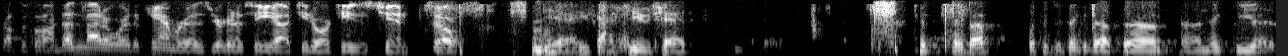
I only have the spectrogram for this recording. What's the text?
Drop the phone. Doesn't matter where the camera is. You're going to see uh, Tito Ortiz's chin. So Mhm. Yeah, he's got a huge head. Hey, Bob, what did you think about uh, uh, Nick Diaz?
